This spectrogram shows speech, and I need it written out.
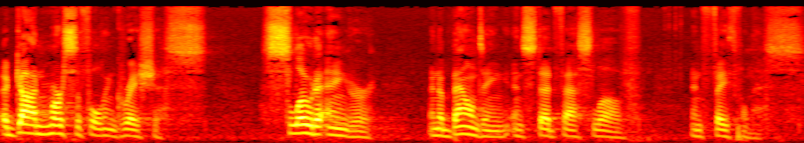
a God merciful and gracious, slow to anger, and abounding in steadfast love and faithfulness.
